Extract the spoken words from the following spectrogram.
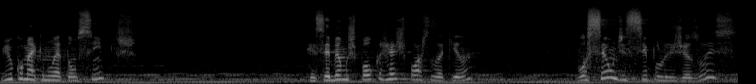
Viu como é que não é tão simples? Recebemos poucas respostas aqui, né? Você é um discípulo de Jesus?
